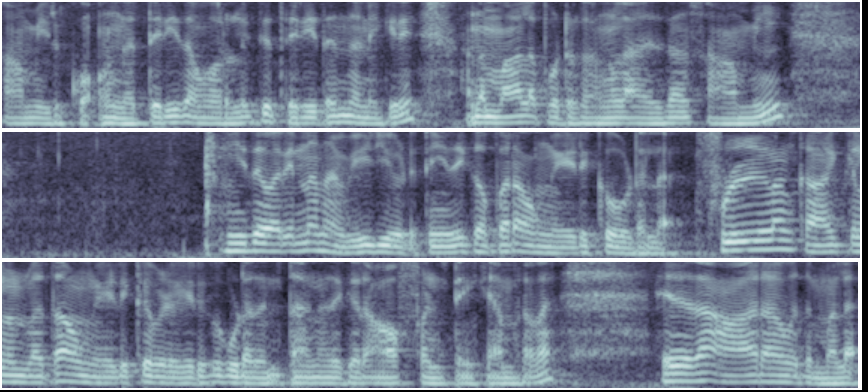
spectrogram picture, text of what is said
சாமி இருக்கும். அங்கே தெரியுதா ஓரளவுக்கு தெரியுதுன்னு நினைக்கிறேன். அந்த மாலை போட்டிருக்காங்களா? அதுதான் சாமி. இது வரையும் தான் நான் வீடியோ எடுத்தேன். இதுக்கப்புறம் அவங்க எடுக்க விடலை. ஃபுல்லாக காய்க்கலன்னு பார்த்தா அவங்க எடுக்க விட எடுக்கக்கூடாதுன்ட்டாங்க. அதுக்கு ஆஃப் பண்ணிட்டேன் கேமராவை. இதுதான் ஆறாவது மலை.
